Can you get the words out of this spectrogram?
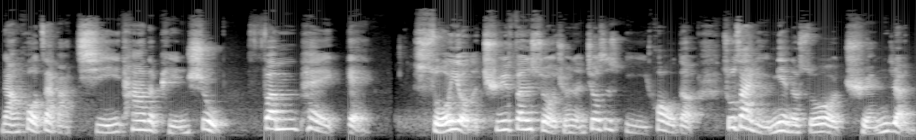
然后再把其他的平数分配给。所有的区分所有权人，就是以后的住在里面的所有权人，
